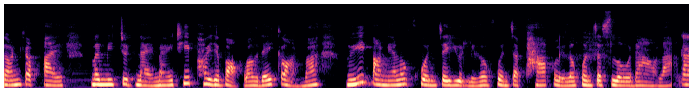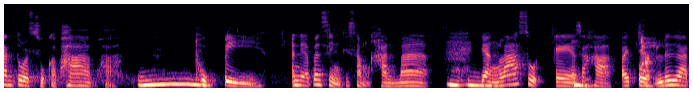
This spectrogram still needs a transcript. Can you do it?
ย้อนกลับไป มันมีจุดไหนไหมที่พอจะบอกเราได้ก่อนว่าเฮ้ยตอนนี้เราควรจะหยุดหรือเราควรจะพักหรือเราควรจะ slow down ละการตรวจสุขภาพค่ะอืมทุกปี อันเนี้ยเป็นสิ่งที่สำคัญมากมมอย่างล่าสุดเกสอะค่ะ ไปตรวจค่ะเลือด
